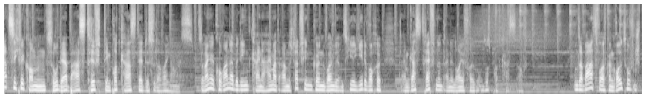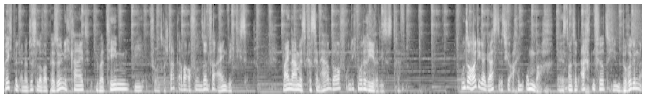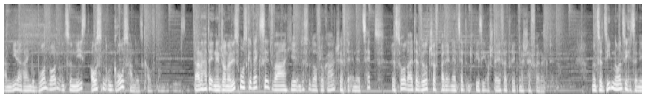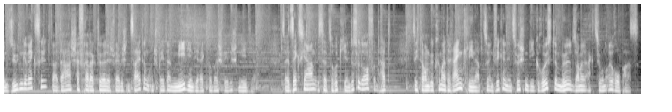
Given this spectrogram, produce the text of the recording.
Herzlich willkommen zu der Bars trifft, dem Podcast der Düsseldorfer Junges. Solange Corona-bedingt keine Heimatabende stattfinden können, wollen wir uns hier jede Woche mit einem Gast treffen und eine neue Folge unseres Podcasts aufnehmen. Unser Bars Wolfgang Rolzhofen spricht mit einer Düsseldorfer Persönlichkeit über Themen, die für unsere Stadt, aber auch für unseren Verein wichtig sind. Mein Name ist Christian Herrendorf und ich moderiere dieses Treffen. Unser heutiger Gast ist Joachim Umbach. Er ist 1948 in Brüggen am Niederrhein geboren worden und zunächst Außen- und Großhandelskaufmann dann hat er in den Journalismus gewechselt, war hier in Düsseldorf Lokalchef der NRZ, Ressortleiter Wirtschaft bei der NRZ und schließlich auch stellvertretender Chefredakteur. 1997 ist er in den Süden gewechselt, war da Chefredakteur der Schwäbischen Zeitung und später Mediendirektor bei Schwäbisch Media. Seit sechs Jahren ist er zurück hier in Düsseldorf und hat sich darum gekümmert, Rhein Cleanup zu entwickeln, inzwischen die größte Müllsammelaktion Europas.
